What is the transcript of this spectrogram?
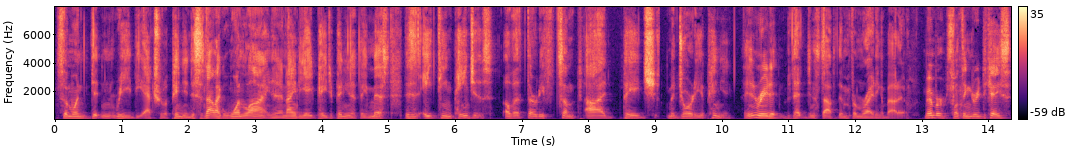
Someone didn't read the actual opinion. This is not like one line in a 98 page opinion that they missed. This is 18 pages of a 30 some odd page majority opinion. They didn't read it, but that didn't stop them from writing about it. Remember, it's one thing to read the case,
